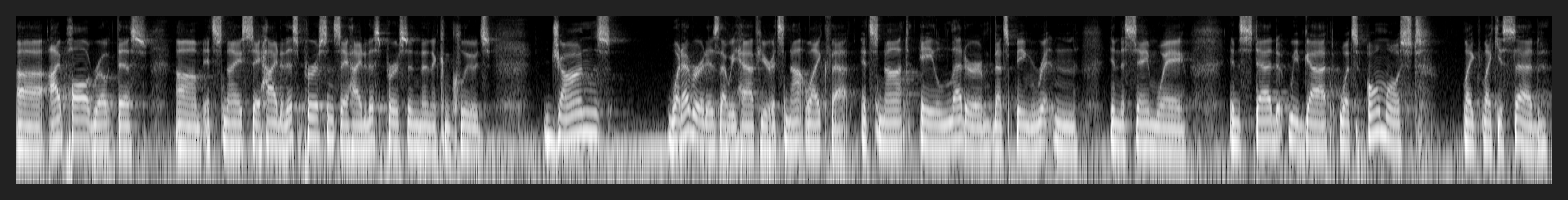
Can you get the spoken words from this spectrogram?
uh, I, Paul, wrote this. Um, it's nice. Say hi to this person, say hi to this person. Then it concludes. John's whatever it is that we have here, it's not like that. It's not a letter that's being written in the same way. Instead, we've got what's almost like like you said,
